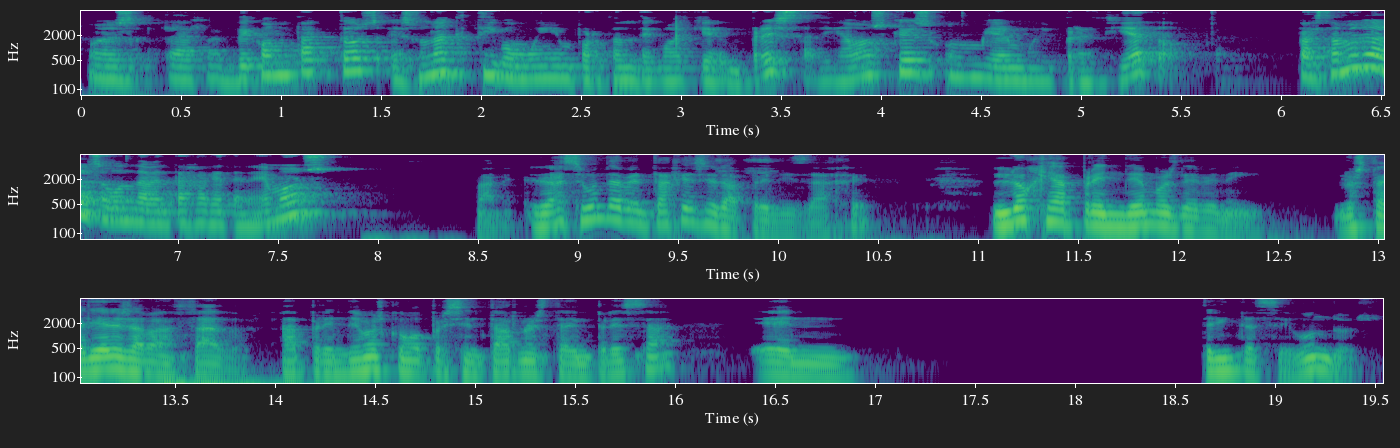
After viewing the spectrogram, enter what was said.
Pues la red de contactos es un activo muy importante en cualquier empresa. Digamos que es un bien muy preciado. Pasamos a la segunda ventaja que tenemos. Vale. La segunda ventaja es el aprendizaje. Lo que aprendemos de BNI. Los talleres avanzados. Aprendemos cómo presentar nuestra empresa en 30 segundos.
